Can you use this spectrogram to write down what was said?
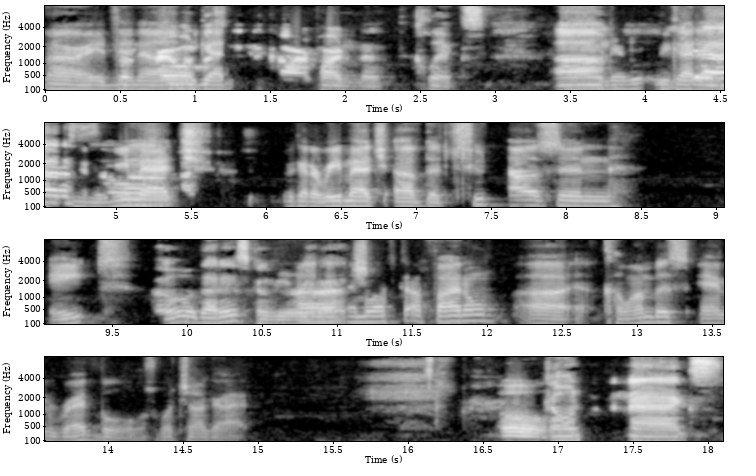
All right, then uh, we got the car. Pardon the clicks. Um, we got, yeah, a, we got a rematch. we got a rematch of the 2008. Oh, that is going to be a uh, rematch. Uh, MLS Cup final. Uh, Columbus and Red Bulls. What y'all got? Oh, going with the Nags.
